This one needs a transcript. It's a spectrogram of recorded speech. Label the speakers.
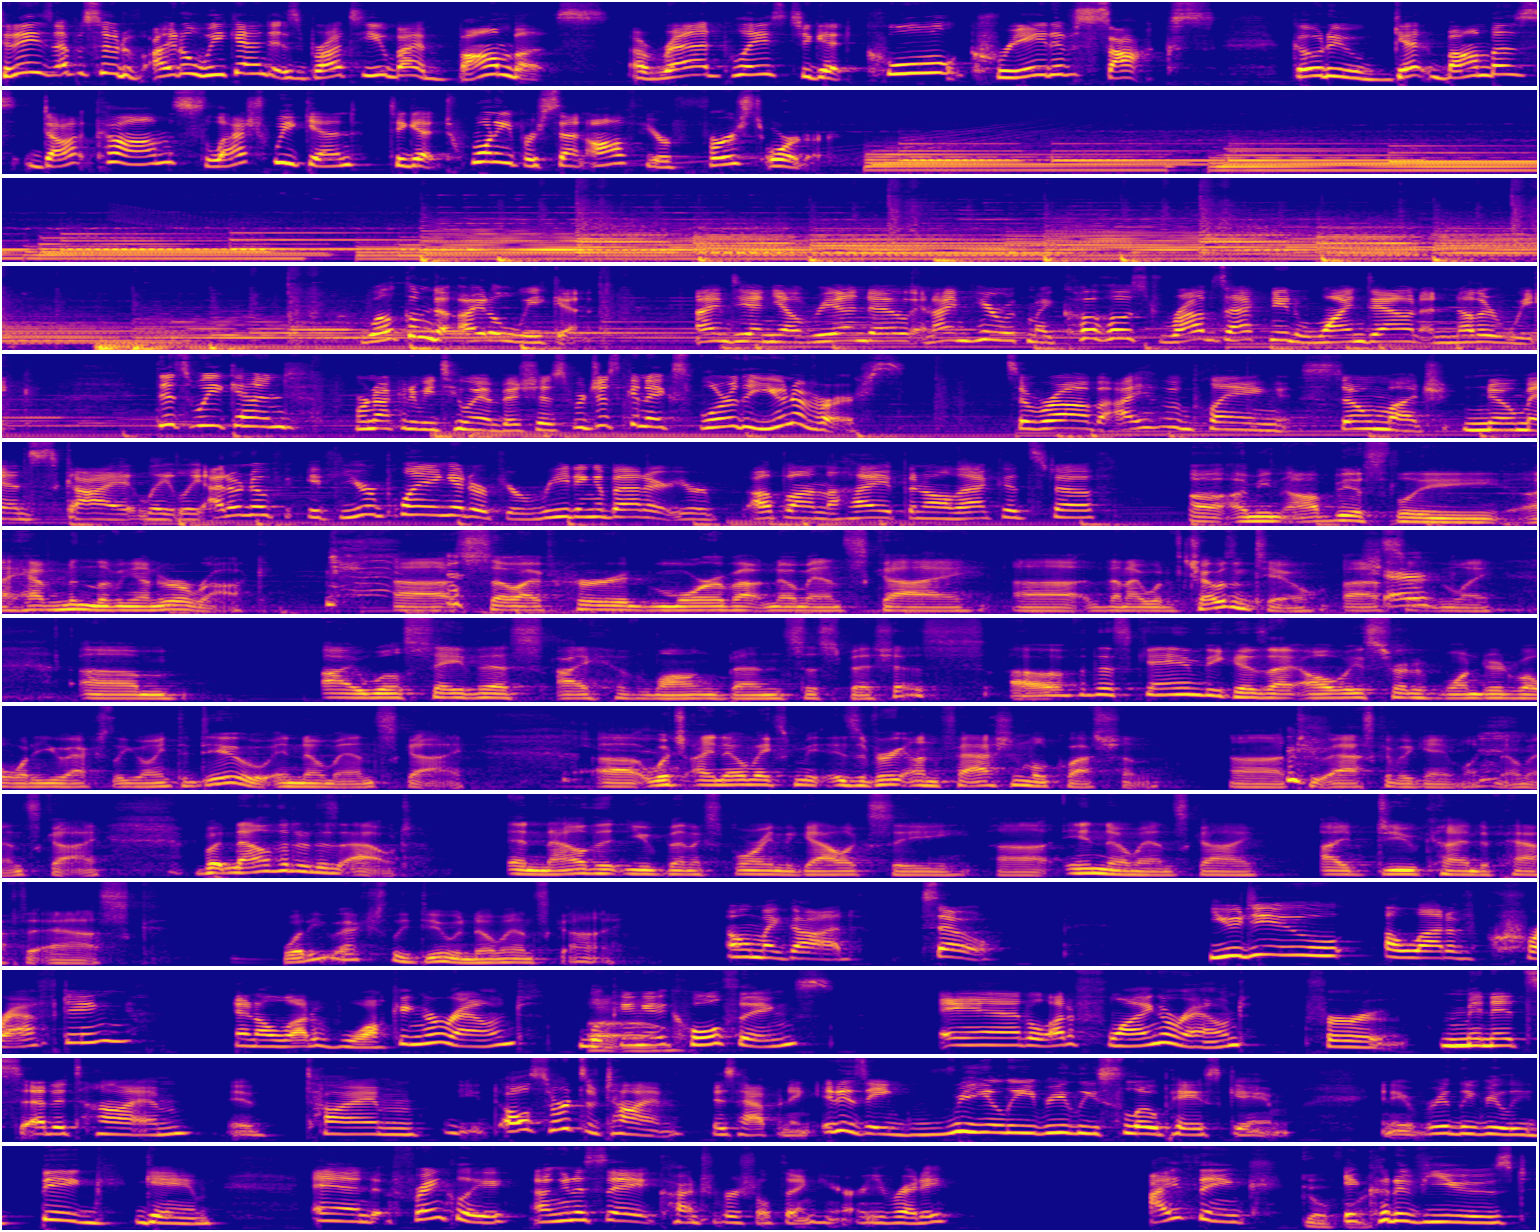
Speaker 1: Today's episode of Idle Weekend is brought to you by Bombas, a rad place to get cool, creative socks. Go to getbombas.com slash weekend to get 20% off your first order. Welcome to Idle Weekend. I'm Danielle Riendeau, and I'm here with my co host Rob Zacny to wind down another week. This weekend, we're not going to be too ambitious, we're just going to explore the universe. So, Rob, I have been playing so much No Man's Sky lately. I don't know if, if you're playing it or if you're reading about it or you're up on the hype and all that good stuff.
Speaker 2: Uh, I mean, obviously, I haven't been living under a rock. Uh, so I've heard more about No Man's Sky uh, than I would have chosen to, uh,
Speaker 1: Sure.
Speaker 2: certainly. Um, I will say this I have long been suspicious of this game because I always sort of wondered, well, what are you actually going to do in No Man's Sky? Uh, which I know makes me is a very unfashionable question uh, to ask of a game like No Man's Sky. But now that it is out, and now that you've been exploring the galaxy uh, in No Man's Sky, I do kind of have to ask, what do you actually do in No Man's Sky?
Speaker 1: Oh my god. So, you do a lot of crafting and a lot of walking around, looking
Speaker 2: Uh-oh.
Speaker 1: at cool things, and a lot of flying around for minutes at a time. It- Time, all sorts of time is happening. It is a really, really slow paced game and a really, really big game. And frankly, I'm going to say a controversial thing here. Are you ready? I think it
Speaker 2: it.
Speaker 1: could have used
